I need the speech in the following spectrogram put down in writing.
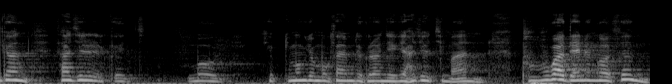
그러니까 사실 그 뭐 김홍전 목사님도 그런 얘기 하셨지만 부부가 되는 것은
